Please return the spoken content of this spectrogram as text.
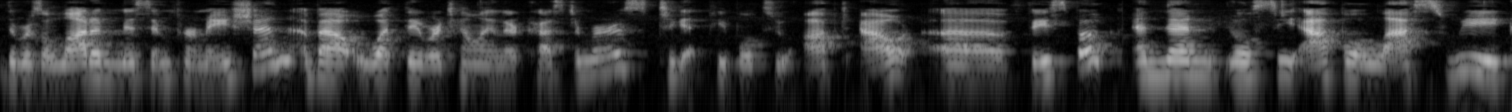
there was a lot of misinformation about what they were telling their customers to get people to opt out of Facebook. And then you'll see Apple last week,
